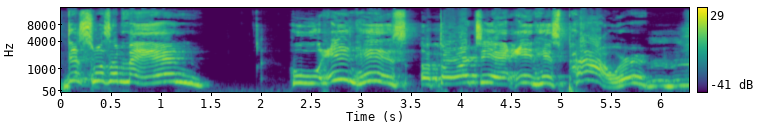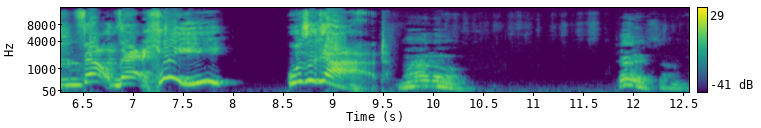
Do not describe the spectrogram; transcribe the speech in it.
This was a man who, in his authority and in his power, mm-hmm. felt that he was a god. My Lord. Tell it, son.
